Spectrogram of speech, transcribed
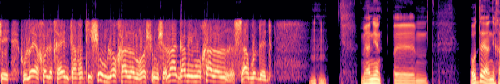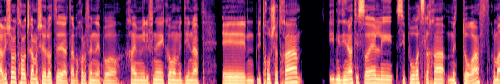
שהוא לא יכול לכהן תחת אישום לא חל על ראש ממשלה גם אם הוא חל על שר בודד. מעניין. אמ, עוד, אני חייב לשאול אותך עוד כמה שאלות, אתה בכל אופן פה חי מלפני קום המדינה. אמ, לתחושתך, מדינת ישראל היא סיפור הצלחה מטורף? כלומר,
